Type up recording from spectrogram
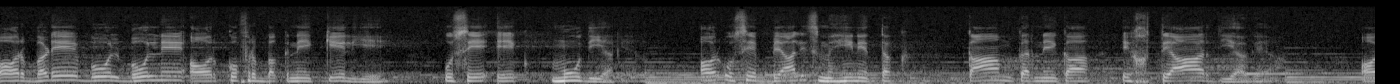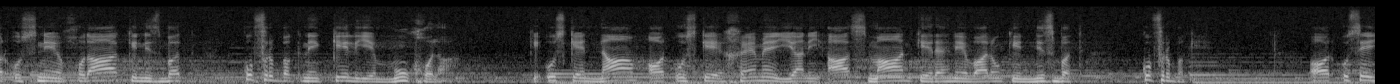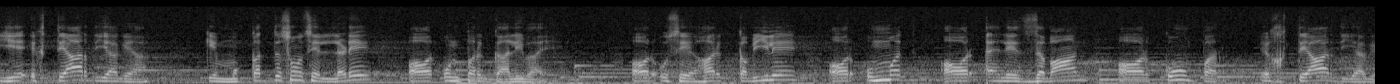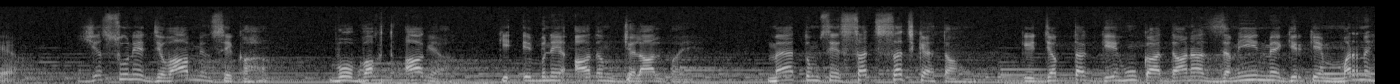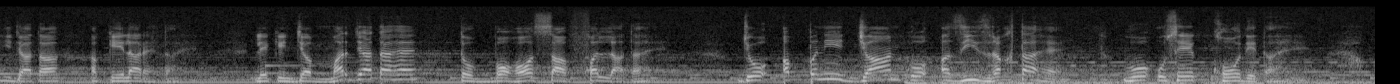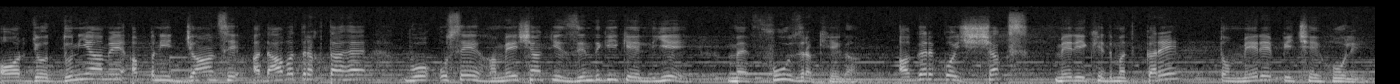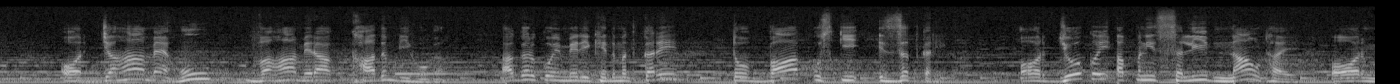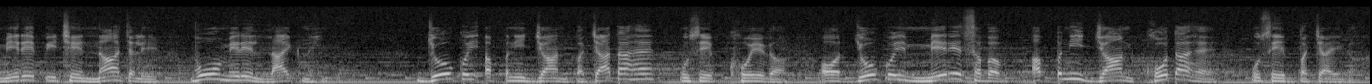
اور بڑے بول بولنے اور کفر بکنے کے لیے اسے ایک منہ دیا گیا اور اسے بیالیس مہینے تک کام کرنے کا اختیار دیا گیا اور اس نے خدا کی نسبت کفر بکنے کے لیے منہ کھولا کہ اس کے نام اور اس کے خیمے یعنی آسمان کے رہنے والوں کی نسبت کفر بکے اور اسے یہ اختیار دیا گیا کہ مقدسوں سے لڑے اور ان پر غالب آئے اور اسے ہر قبیلے اور امت اور اہل زبان اور قوم پر اختیار دیا گیا۔ یسو نے جواب میں ان سے کہا، وہ وقت آ گیا کہ ابن آدم جلال پائے۔ میں تم سے سچ سچ کہتا ہوں کہ جب تک گیہوں کا دانہ زمین میں گر کے مر نہیں جاتا، اکیلا رہتا ہے۔ لیکن جب مر جاتا ہے تو بہت سا پھل لاتا ہے۔ جو اپنی جان کو عزیز رکھتا ہے، وہ اسے کھو دیتا ہے۔ اور جو دنیا میں اپنی جان سے عداوت رکھتا ہے، وہ اسے ہمیشہ کی زندگی کے لیے محفوظ رکھے گا۔ اگر کوئی شخص میری خدمت کرے، تو میرے پیچھے ہو لے۔ اور جہاں میں ہوں، وہاں میرا خادم بھی ہوگا۔ اگر کوئی میری خدمت کرے تو باپ اس کی عزت کرے گا۔ اور جو کوئی اپنی سلیب نہ اٹھائے اور میرے پیچھے نہ چلے، وہ میرے لائق نہیں۔ جو کوئی اپنی جان بچاتا ہے، اسے کھوئے گا۔ اور جو کوئی میرے سبب اپنی جان کھوتا ہے، اسے بچائے گا۔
